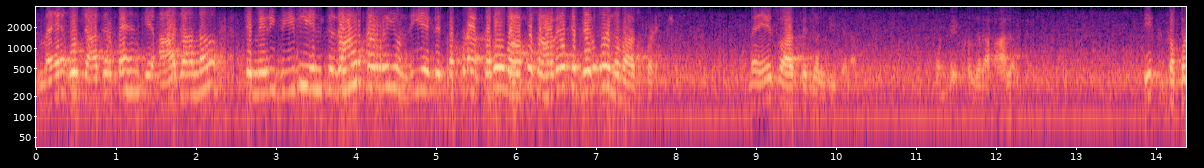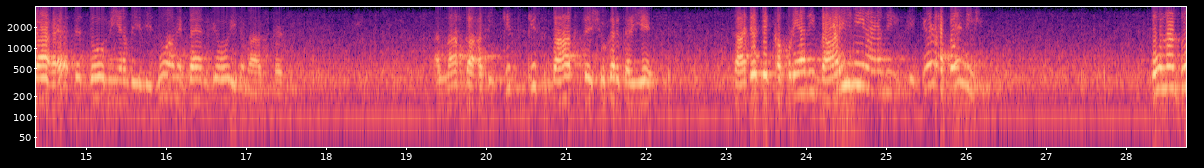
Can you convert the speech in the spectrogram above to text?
میں وہ چادر پہن کے آ جانا کہ میری بیوی انتظار کر رہی ہوں کہ کپڑا کدو واپس آئے تو پھر وہ نماز پڑھے۔ میں اس واسطے جلدی چلا۔ ہوں، دیکھو ذرا حالت ایک کپڑا ہے تو دو میاں بیوی، دونوں نے پہن کے وہی نماز پڑھنی اللہ کا ابھی کس کس بات سے شکر کریے؟ سارے تے کپڑے کی باری نہیں آتی کہ کہڑا پہنی؟ انہوں دو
